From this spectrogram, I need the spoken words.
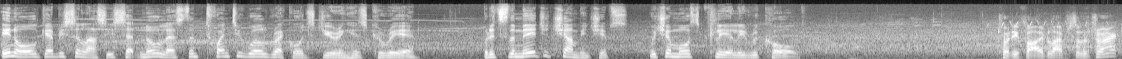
In all, Gebrselassie set no less than 20 world records during his career. But it's the major championships which are most clearly recalled. 25 laps to the track,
